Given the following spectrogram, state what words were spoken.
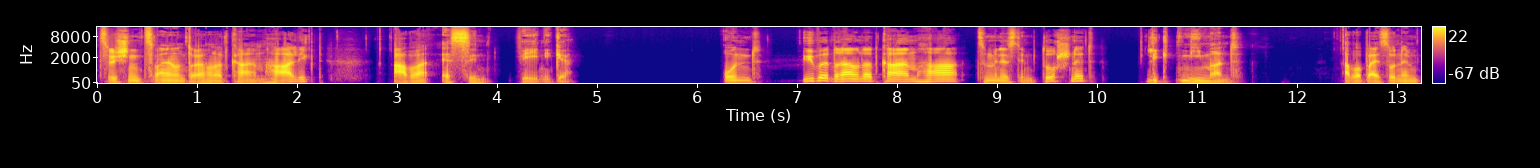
zwischen 200 und 300 km/h liegt, aber es sind wenige. Und über 300 kmh, zumindest im Durchschnitt, liegt niemand. Aber bei so einem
